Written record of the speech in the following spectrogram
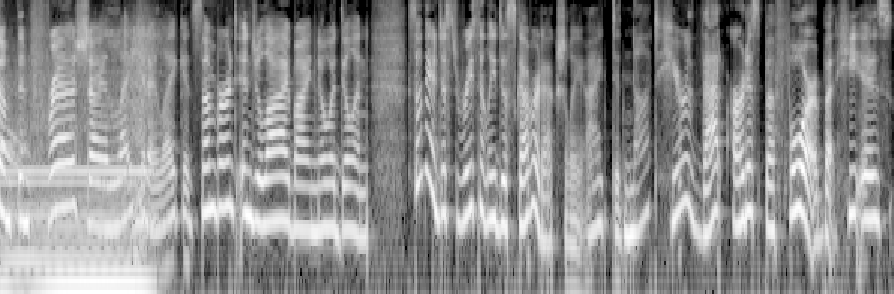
Something fresh. I like it. I like it. Sunburnt in July by Noah Dylan. Something I just recently discovered, actually. I did not hear that artist before, but he is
